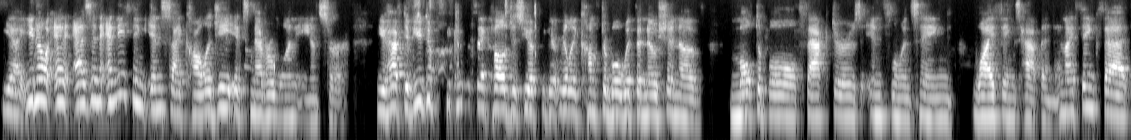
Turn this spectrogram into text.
Yeah, you know, as in anything in psychology, it's never one answer. You have to, if you become a psychologist, you have to get really comfortable with the notion of multiple factors influencing why things happen. And I think that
